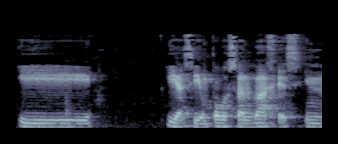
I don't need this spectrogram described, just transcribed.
y, y así, un poco salvaje, sin,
